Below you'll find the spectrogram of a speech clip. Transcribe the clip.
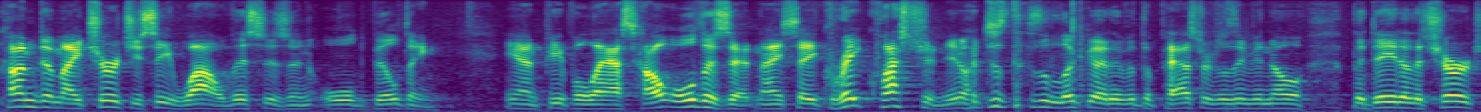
come to my church, you see, wow, this is an old building and people ask, How old is it? And I say, Great question. You know, it just doesn't look good if the pastor doesn't even know the date of the church.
